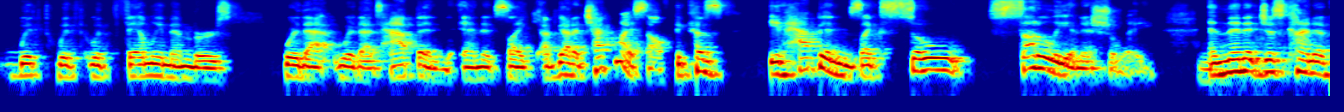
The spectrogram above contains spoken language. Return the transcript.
with with with family members where that where that's happened and it's like i've got to check myself because it happens like so subtly initially. Mm-hmm. And then it just kind of,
